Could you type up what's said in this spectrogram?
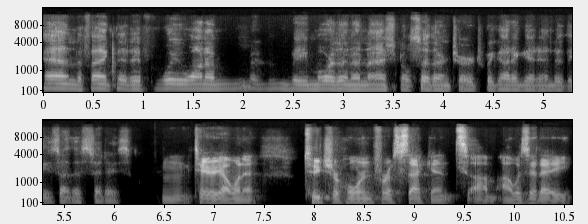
and the fact that if we want to be more than a national Southern church, we got to get into these other cities. Mm, Terry, I want to toot your horn for a second. Um, I was at a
